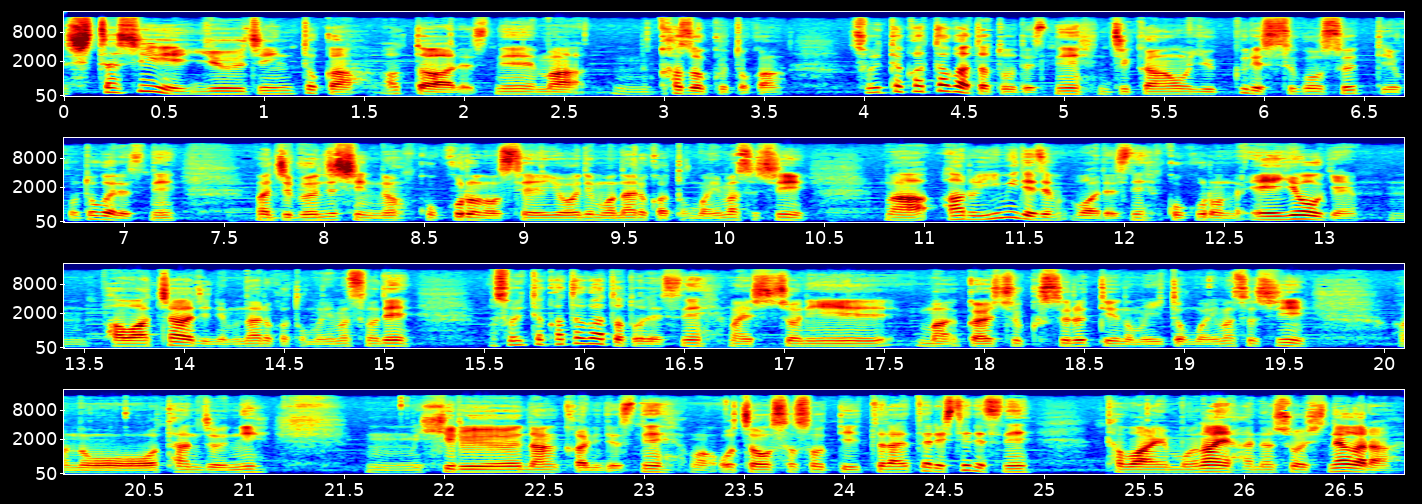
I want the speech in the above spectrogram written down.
親しい友人とか、あとはですね、まあ、家族とか、そういった方々とですね、時間をゆっくり過ごすっていうことがですね、まあ、自分自身の心の静養にもなるかと思いますし、まあ、ある意味ではですね、心の栄養源、パワーチャージにもなるかと思いますので、そういった方々とですね、まあ、一緒に、ま、外食するっていうのもいいと思いますし、あの単純に、うん、昼なんかにですね、まあ、お茶を誘っていただいたりしてですねたわいもない話をしながら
